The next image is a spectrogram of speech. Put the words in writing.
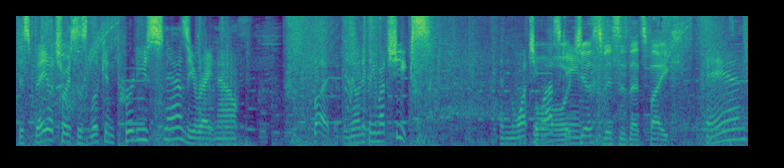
This Bayo choice is looking pretty snazzy right now. But if you know anything about Cheeks, and watching last game. Oh, game, just misses that spike. and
